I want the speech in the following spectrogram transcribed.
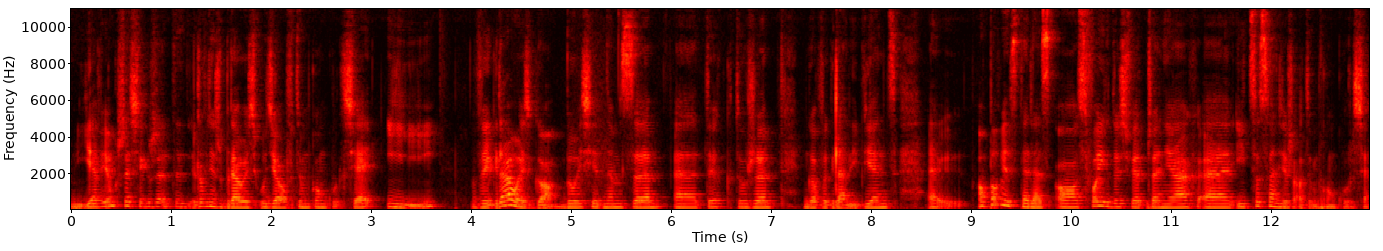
ja wiem, Krzysiek, że Ty również brałeś udział w tym konkursie i wygrałeś go. Byłeś jednym z e, tych, którzy go wygrali, więc e, opowiedz teraz o swoich doświadczeniach e, i co sądzisz o tym konkursie.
